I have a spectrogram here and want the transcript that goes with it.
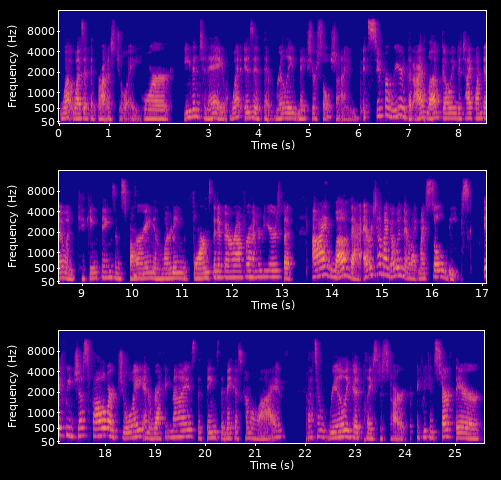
What was it that brought us joy? Or even today, what is it that really makes your soul shine? It's super weird that I love going to Taekwondo and kicking things and sparring and learning forms that have been around for 100 years. But I love that. Every time I go in there, like my soul leaps if we just follow our joy and recognize the things that make us come alive, that's a really good place to start. If we can start there,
